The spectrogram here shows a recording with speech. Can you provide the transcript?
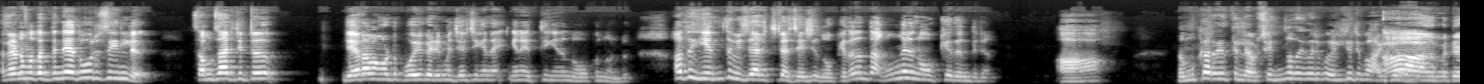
തലേണ മന്ത്രത്തിന്റെ ഏതോ ഒരു സീനിൽ സംസാരിച്ചിട്ട് ജയറാം അങ്ങോട്ട് പോയി കഴിയുമ്പോൾ ചേച്ചി ഇങ്ങനെ ഇങ്ങനെ എത്തി ഇങ്ങനെ നോക്കുന്നുണ്ട്. അത് എന്ത് വിചാരിച്ചിട്ടാ ചേച്ചി നോക്കിയത്? അതെന്താ അങ്ങനെ നോക്കിയത് എന്തിനാ? ആ നമുക്കറിയത്തില്ല. പക്ഷെ ഇന്നത് ഒരു വലിയൊരു ഭാഗ്യം മറ്റേ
